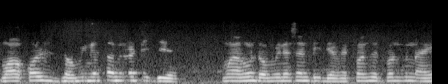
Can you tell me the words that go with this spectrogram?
মই অকল ডমিনেশ্যনৰ টি দিয়ে মই আহোঁ ডমিনেশ্যন টি দিম হেডফোন চেডফোনটো নাই।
